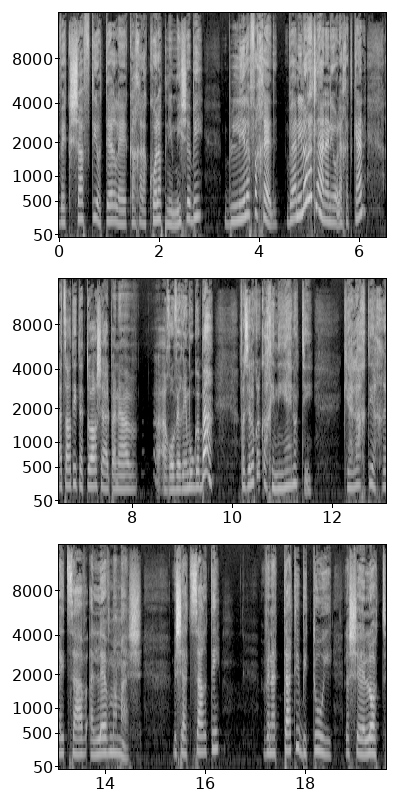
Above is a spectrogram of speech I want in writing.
והקשבתי יותר ככה לקול הפנימי שבי, בלי לפחד. ואני לא יודעת לאן אני הולכת, כן? עצרתי את התואר שעל פניו הרוב הרימו גבה, אבל זה לא כל כך עניין אותי, כי הלכתי אחרי צו הלב ממש. ושעצרתי ונתתי ביטוי לשאלות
